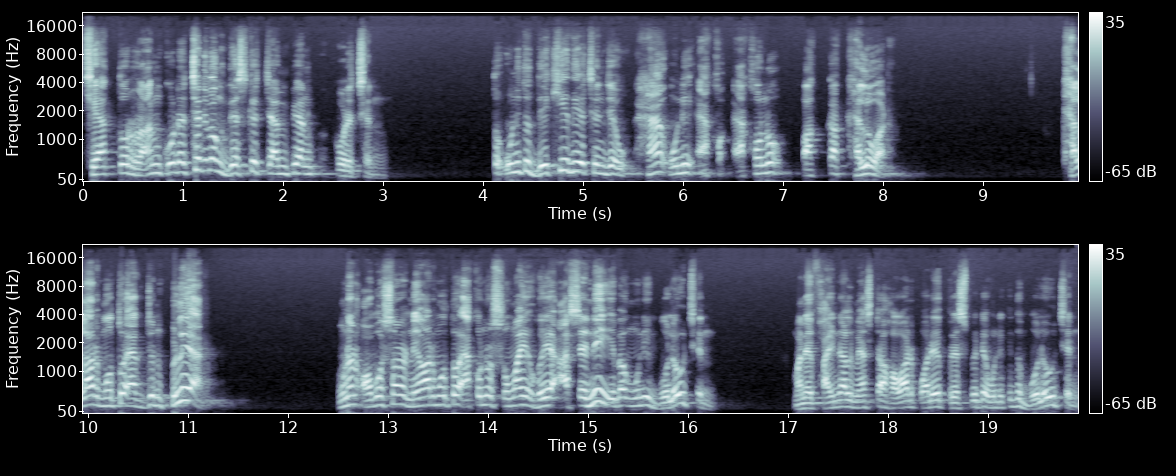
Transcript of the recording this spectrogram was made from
ছিয়াত্তর রান করেছেন এবং দেশকে চ্যাম্পিয়ন করেছেন। তো উনি তো দেখিয়ে দিয়েছেন যে হ্যাঁ উনি এখ- এখনও পাক্কা খেলোয়াড়। খেলার মতো একজন প্লেয়ার উনার অবসর নেওয়ার মতো এখনও সময় হয়ে আসেনি এবং উনি বলেওছেন মানে ফাইনাল ম্যাচটা হওয়ার পরে প্রেসপিটে উনি কিন্তু বলেওছেন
